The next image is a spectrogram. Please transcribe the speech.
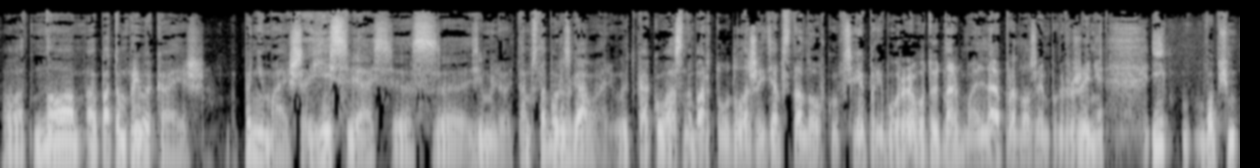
Вот. Но а, потом привыкаешь понимаешь, есть связь э, с землей, там с тобой разговаривают, как у вас на борту, доложить обстановку, все приборы работают нормально, продолжаем погружение. И, в общем,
